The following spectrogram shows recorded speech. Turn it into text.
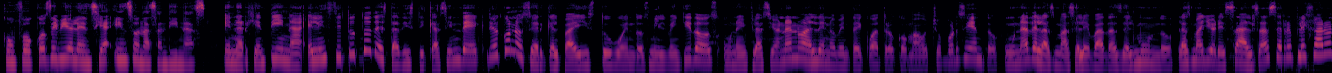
con focos de violencia en zonas andinas. En Argentina, el Instituto de Estadísticas INDEC dio a conocer que el país tuvo en 2022 una inflación anual de 94,8%, una de las más elevadas del mundo. Las mayores alzas se reflejaron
